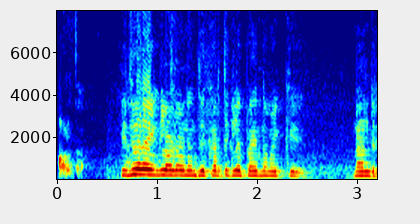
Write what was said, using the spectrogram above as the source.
அவ்வளோதான் இதுவரை எங்களோட இணைந்து கருத்துக்களை பகிர்ந்தமைக்கு நன்றி.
